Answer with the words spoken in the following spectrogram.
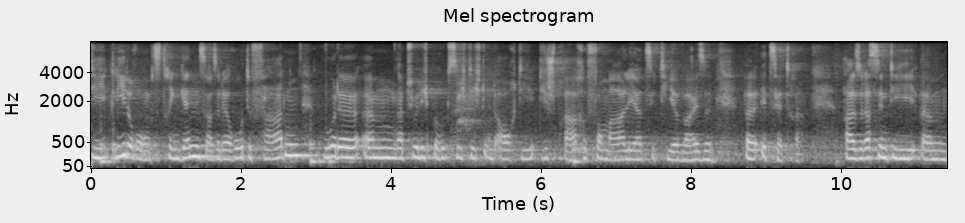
die Gliederung, Stringenz, also der rote Faden wurde ähm, natürlich berücksichtigt und auch die, die Sprache, Formalia, Zitierweise äh, etc. Also das sind die ähm,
